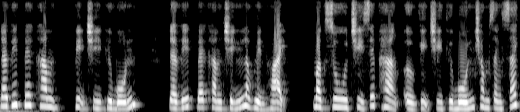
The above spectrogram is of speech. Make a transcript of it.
David Beckham, vị trí thứ 4. David Beckham chính là huyền thoại, Mặc dù chỉ xếp hạng ở vị trí thứ 4 trong danh sách,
